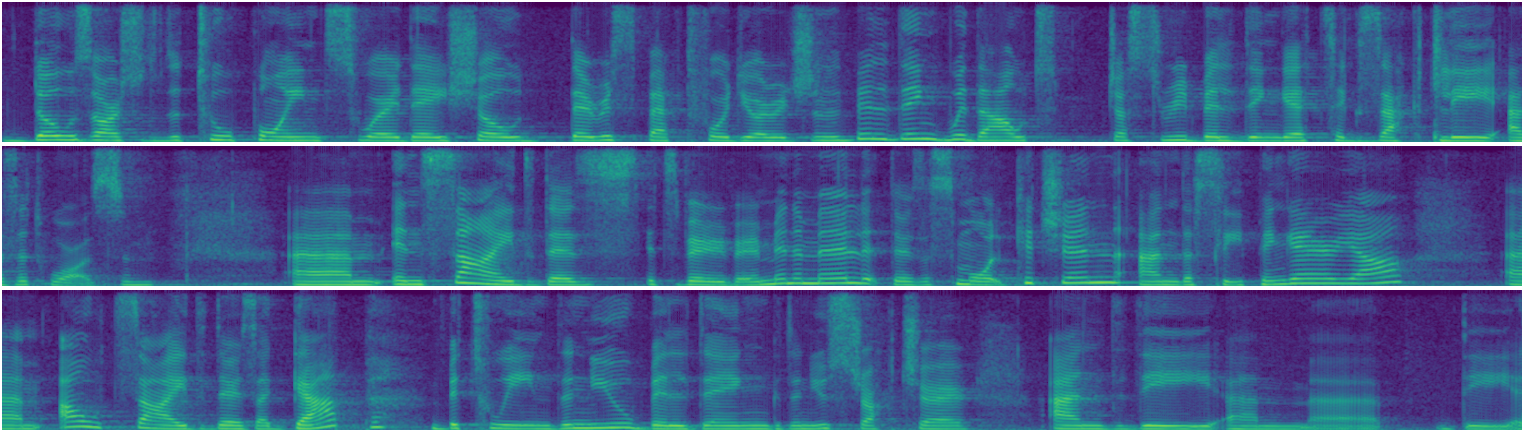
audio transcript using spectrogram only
those are sort of the two points where they showed their respect for the original building without just rebuilding it exactly as it was. Um, inside, there's, it's very, very minimal. There's a small kitchen and a sleeping area. Um, outside, there's a gap between the new building, the new structure, and the um, uh, the,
